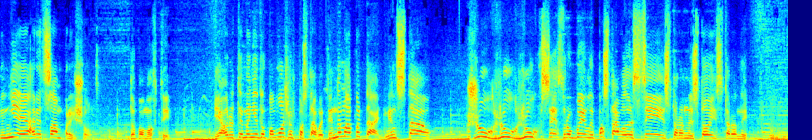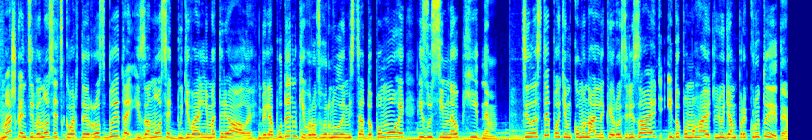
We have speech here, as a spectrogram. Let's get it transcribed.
Ні, я говорить, сам прийшов допомогти. Я говорю, ти мені допоможеш поставити? Нема питань. Він став. Жух, жух, жух, все зробили, поставили з цієї сторони, з тої сторони. Мешканці виносять з квартир розбите і заносять будівельні матеріали. Біля будинків розгорнули місця допомоги із усім необхідним. Ці листи потім комунальники розрізають і допомагають людям прикрутити.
